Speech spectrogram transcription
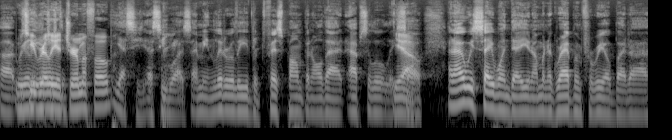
Uh, Was he really a germaphobe? Yes, he, yes, he was. I mean, literally the fist pump and all that. Absolutely. Yeah. So, and I always say one day, you know, I'm going to grab him for real, but, uh,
